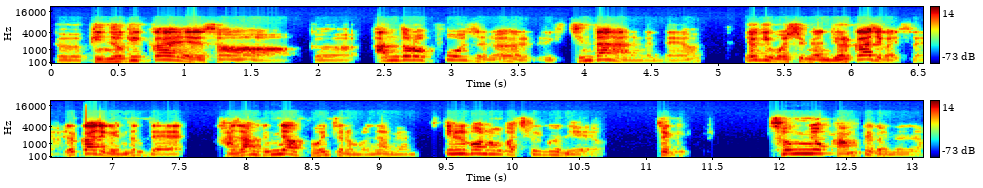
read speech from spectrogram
그 비뇨기과에서 그 안드로포즈를 진단하는 건데요. 여기 보시면 10가지가 있어요. 10가지가 있는데 가장 중요한 포인트는 뭐냐면 1번과 7번이에요. 즉 성욕 감퇴가 있느냐.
